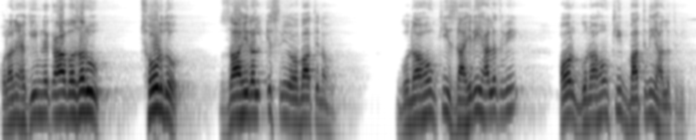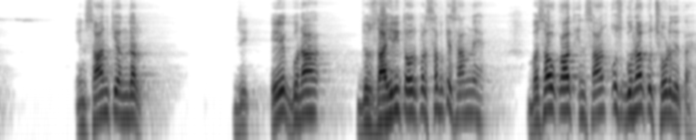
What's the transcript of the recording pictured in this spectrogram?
قرآن حکیم نے کہا بزرو چھوڑ دو، ظاہر الاسم و نہ ہو گناہوں کی ظاہری حالت بھی اور گناہوں کی باطنی حالت بھی۔ انسان کے اندر جی ایک گناہ جو ظاہری طور پر سب کے سامنے ہے، بسا اوقات انسان اس گناہ کو چھوڑ دیتا ہے۔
